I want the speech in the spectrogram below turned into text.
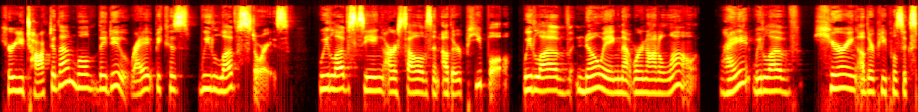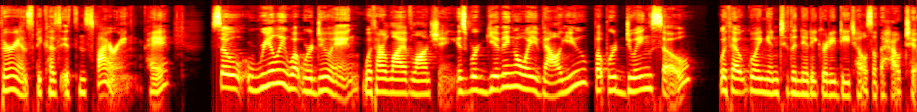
hear you talk to them? Well, they do, right? Because we love stories. We love seeing ourselves and other people. We love knowing that we're not alone, right? We love hearing other people's experience because it's inspiring. Okay. So really what we're doing with our live launching is we're giving away value, but we're doing so without going into the nitty gritty details of the how to.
